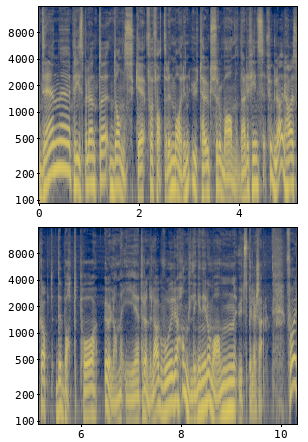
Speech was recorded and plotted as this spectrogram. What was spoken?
Den prisbelønte danske forfatteren Maren Uthaugs roman 'Der det fins fugler' har skapt debatt på Ørlandet i Trøndelag, hvor handlingen i romanen utspiller seg. For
